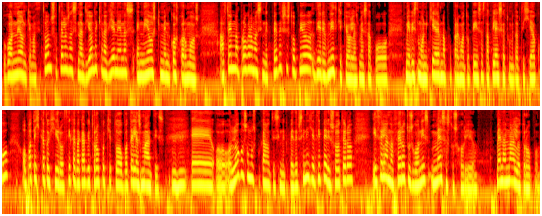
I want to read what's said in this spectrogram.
γονέων και μαθητών στο τέλος να συναντιόνται και να βγαίνει ένας ενιαίος κειμενικός κορμός. Αυτό είναι ένα πρόγραμμα συνεκπαίδευσης το οποίο διερευνήθηκε κιόλας μέσα από μια επιστημονική έρευνα που πραγματοποίησα στα πλαίσια του μεταπτυχιακού. Οπότε έχει κατοχυρωθεί κατά κάποιο τρόπο και το αποτέλεσμά της. Ε, ο ο λόγος όμως που κάνω τη συνεκπαίδευση είναι γιατί περισσότερο ήθελα να φέρω τους γονείς μέσα στο σχολείο. Με έναν άλλο τρόπο.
